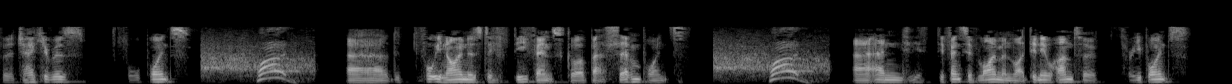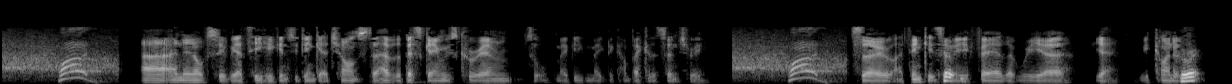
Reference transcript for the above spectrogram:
for Jaguars four points. one, Uh, the 49ers def- defense got about seven points. one, Uh, and his defensive lineman like Danielle Hunter three points. one. Uh, and then obviously we had Tee Higgins who didn't get a chance to have the best game of his career and sort of maybe make the comeback of the century. One. So I think it's So- only fair that we, uh, yeah, we kind of Correct,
